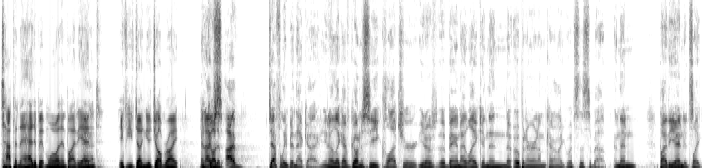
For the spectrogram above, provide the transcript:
tapping their head a bit more, and then by the Yeah. end, if you've done your job right, you've and got I've I've definitely been that guy. You know, like I've gone to see Clutch or you know a band I like, and then the opener, and I'm kind of like, "What's this about?" And then by the end, it's like,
